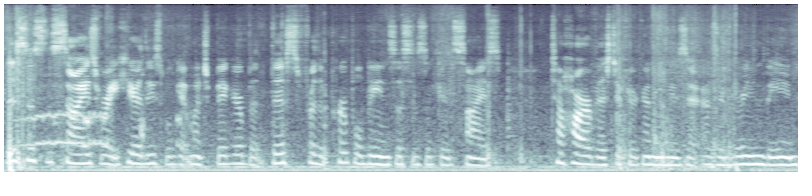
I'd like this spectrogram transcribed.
This is the size right here. These will get much bigger, but this, for the purple beans, this is a good size to harvest if you're going to use it as a green bean.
